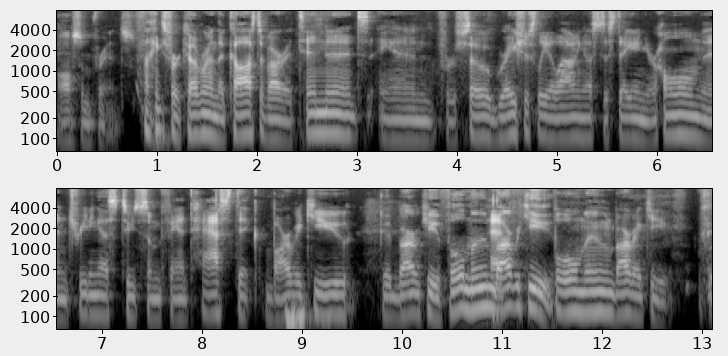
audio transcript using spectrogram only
awesome friends. Thanks for covering the cost of our attendance and for so graciously allowing us to stay in your home and treating us to some fantastic barbecue. Good barbecue, full moon barbecue. Full moon barbecue. we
